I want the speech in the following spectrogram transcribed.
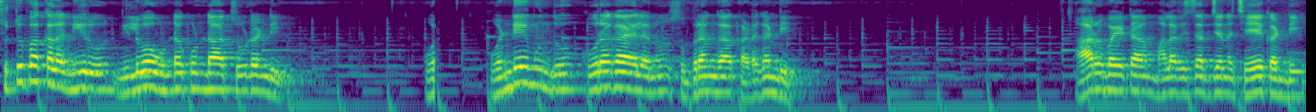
చుట్టుపక్కల నీరు నిల్వ ఉండకుండా చూడండి. వండే ముందు కూరగాయలను శుభ్రంగా కడగండి. ఆరు బయట మల విసర్జన చేయకండి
